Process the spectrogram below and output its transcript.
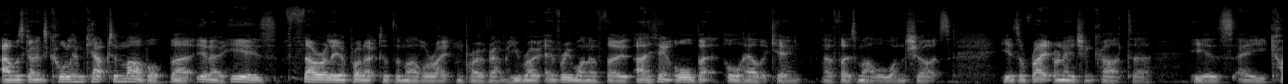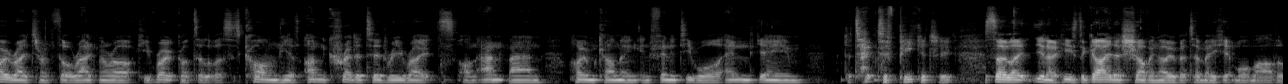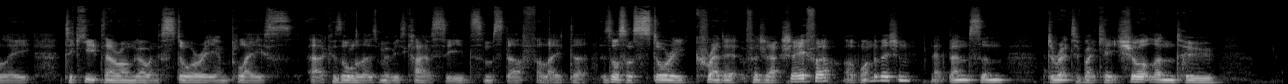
I was going to call him Captain Marvel, but you know he is thoroughly a product of the Marvel writing program. He wrote every one of those. I think all but all hail the king of those Marvel one shots. He is a writer on Agent Carter. He is a co-writer on Thor Ragnarok. He wrote Godzilla vs Kong. He has uncredited rewrites on Ant Man, Homecoming, Infinity War, Endgame, Detective Pikachu. So, like, you know, he's the guy they're shoving over to make it more marvelly, to keep their ongoing story in place, uh, because all of those movies kind of seed some stuff for later. There's also a story credit for Jac Schaeffer of WandaVision, Ned Benson, directed by Cate Shortland, who,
